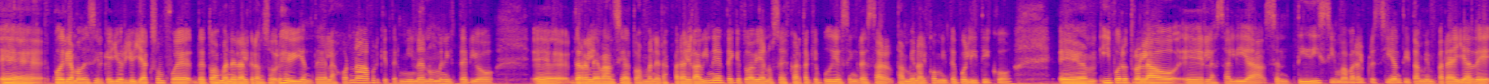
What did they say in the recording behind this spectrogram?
Eh, podríamos decir que Giorgio Jackson fue de todas maneras el gran sobreviviente de la jornada porque termina en un ministerio eh, de relevancia de todas maneras para el gabinete, que todavía no se descarta que pudiese ingresar también al comité político. Eh, y por otro lado, eh, la salida sentidísima para el presidente y también para ella de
